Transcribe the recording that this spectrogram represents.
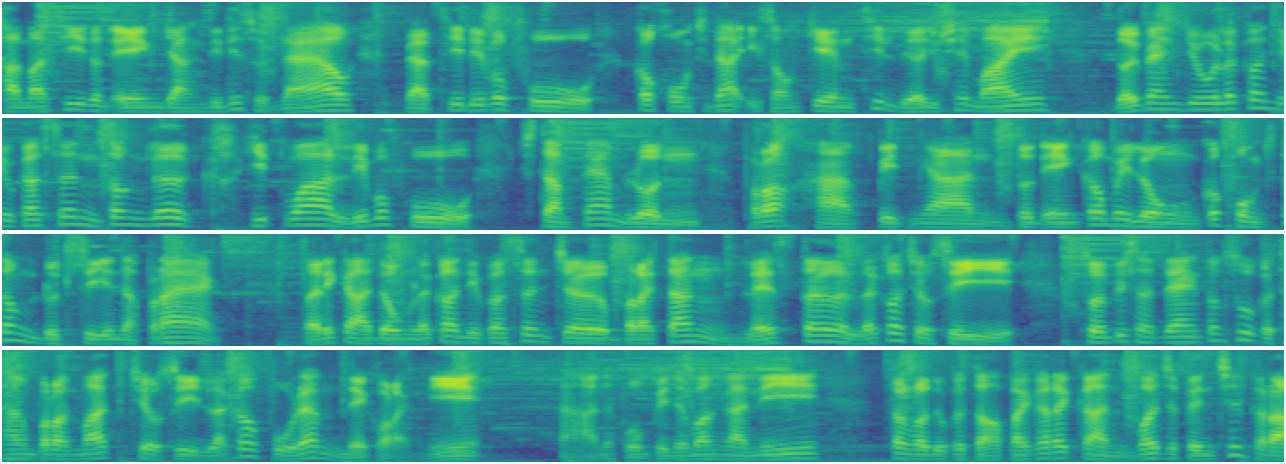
ทำหน้าที่ตนเองอย่างดีที่สุดแล้ว แบบที่ลิเวอร์พูลก็คงชนะอีก 2 เกมที่เหลืออยู่ใช่ไหม โดยแมนยูและก็นิวคาสเซิลต้องเลิกคิดว่าลิเวอร์พูลจะทำแต้มหล่น เพราะหากปิดงานตนเองก็ไม่ลงก็คงจะต้องดุดสีอันดับแรกสาริกาดงและก็นิวคาสเซิลเจอไบรตัน เลสเตอร์ และก็เชลซี ส่วนปีศาจแดงต้องสู้กับทางบรอนมัสเชลซี และก็ฟูลแลมในกรณีนี้อ่านะผมเป็นในว่างานนี้ ต้องรอดูกันต่อไปก็แล้วกันว่าจะเป็นเช่นไร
